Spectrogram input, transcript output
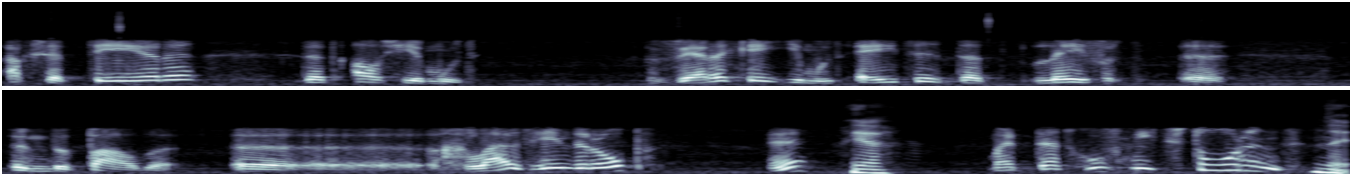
accepteren dat als je moet werken, je moet eten, dat levert eh, een bepaalde eh, geluidhinder op. Hè? ja, Maar dat hoeft niet storend nee.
